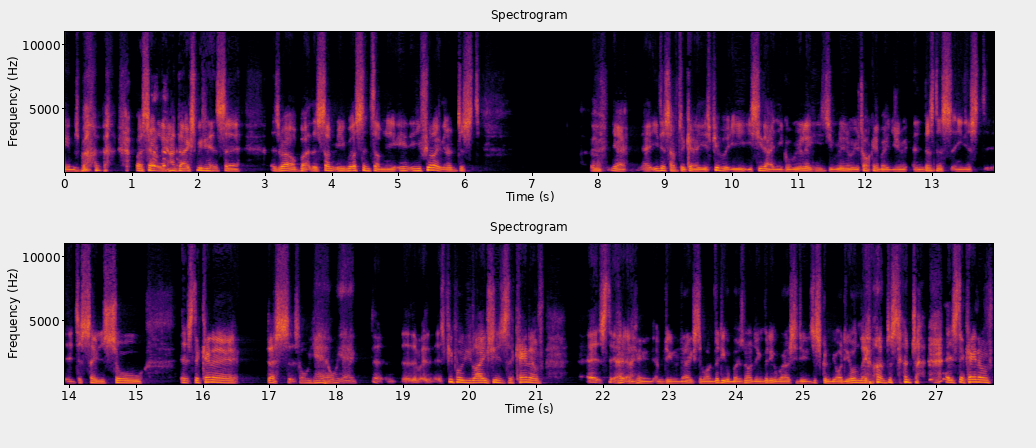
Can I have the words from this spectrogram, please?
names, but, but I certainly had that experience uh, as well. But there's some you listen to them, you, you feel like they're just, uh, yeah. You just have to kind of. These people, you, you see that and you go, really, you really know what you're talking about. You in business, and you just it just sounds so. It's the kind of this. It's oh yeah, oh yeah. the- the- It's people you live. It's the kind of. It's the, I think I'm doing direction one video, but it's not doing video. We're actually doing, just going to be audio only. I'm just. It's the kind of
